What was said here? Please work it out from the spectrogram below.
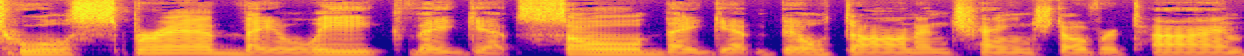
tools spread, they leak, they get sold, they get built on and changed over time.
